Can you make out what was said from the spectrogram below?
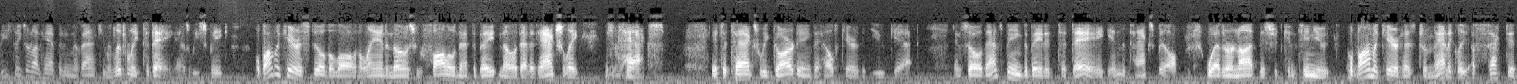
These things are not happening in a vacuum. And literally today, as we speak, Obamacare is still the law of the land, and those who follow that debate know that it actually is a tax. It's a tax regarding the health care that you get. And so that's being debated today in the tax bill, whether or not this should continue. Obamacare has dramatically affected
